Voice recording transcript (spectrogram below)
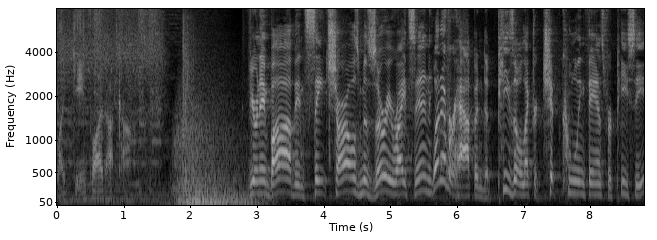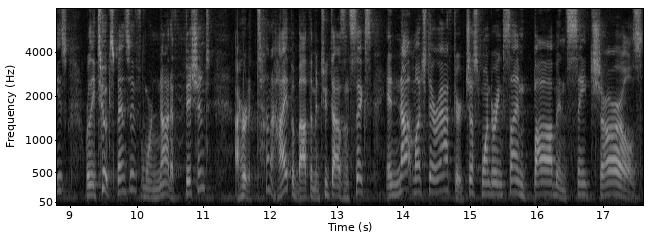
like Gamefly.com. Viewer named Bob in St. Charles, Missouri writes in, whatever happened to piezoelectric chip cooling fans for PCs? Were they too expensive or not efficient? I heard a ton of hype about them in 2006 and not much thereafter. Just wondering, sign Bob in St. Charles.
